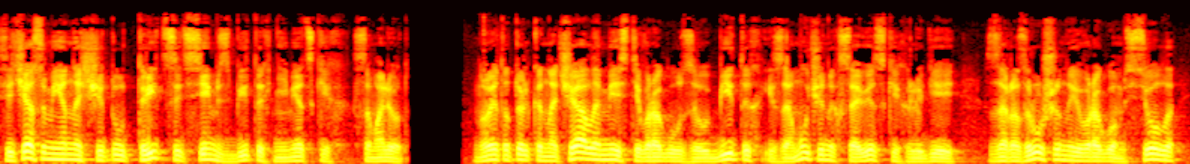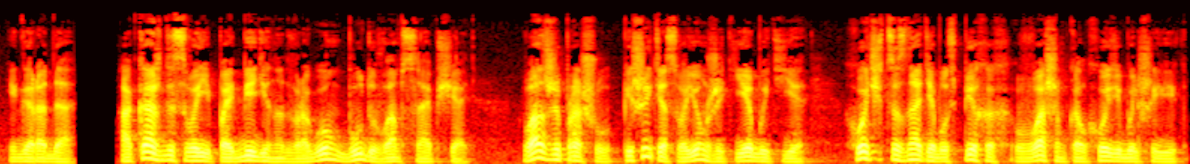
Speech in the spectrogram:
Сейчас у меня на счету 37 сбитых немецких самолетов. Но это только начало мести врагу за убитых и замученных советских людей, за разрушенные врагом села и города. О каждой своей победе над врагом буду вам сообщать. Вас же прошу, пишите о своем житье-бытие. Хочется знать об успехах в вашем колхозе «Большевик».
